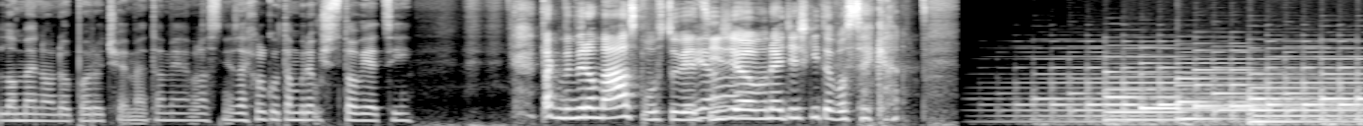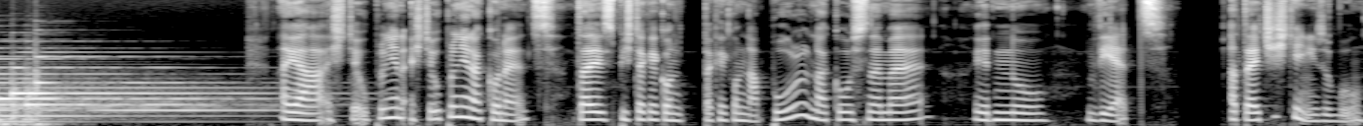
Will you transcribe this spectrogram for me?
lomeno doporučujeme. Tam je vlastně, za chvilku tam bude už 100 věcí. Tak Mimino má spoustu věcí, jo. že jo, ono je těžký to osekat. A já ještě úplně, ještě úplně nakonec, tady spíš tak jako, tak jako napůl, nakousneme jednu věc a to je čištění zubů.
